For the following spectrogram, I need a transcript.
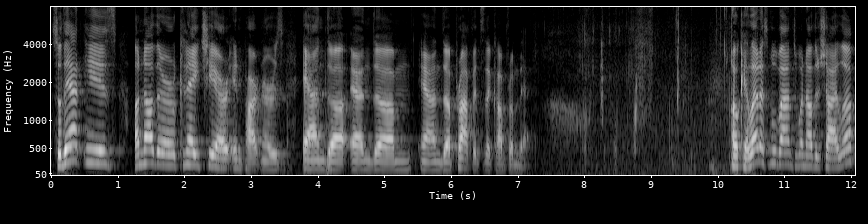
So that is another knei chair in partners and, uh, and, um, and uh, profits that come from that. Okay, let us move on to another shaila,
